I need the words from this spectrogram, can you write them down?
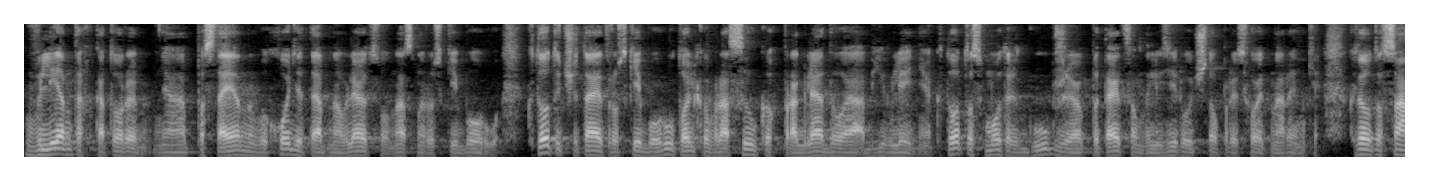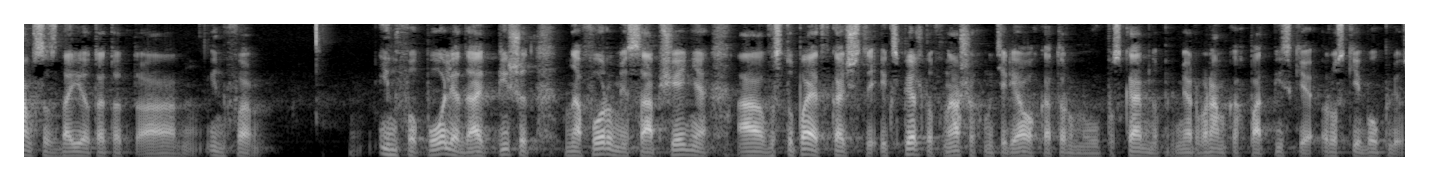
в лентах, которые э, постоянно выходят и обновляются у нас на Русский Буру. Кто-то читает Русский Буру только в рассылках, проглядывая объявления, кто-то смотрит глубже, пытается анализировать, что происходит на рынке, кто-то сам создает этот э, инфо инфополе, да, пишет на форуме сообщения, а выступает в качестве экспертов в наших материалах, которые мы выпускаем, например, в рамках подписки Ruskable Plus.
